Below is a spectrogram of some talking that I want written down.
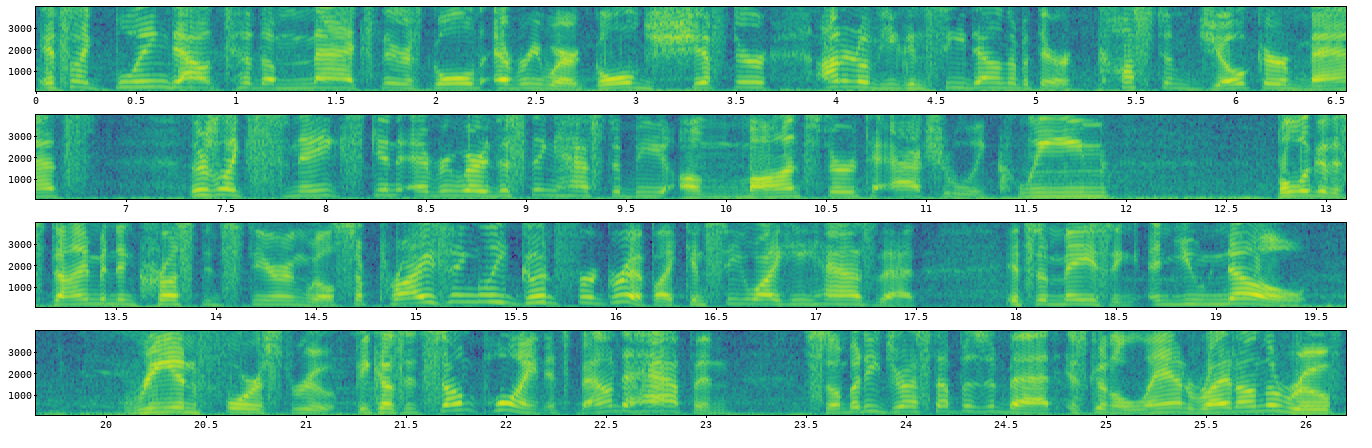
It's like blinged out to the max. There's gold everywhere. Gold shifter. I don't know if you can see down there, but there are custom Joker mats. There's like snakeskin everywhere. This thing has to be a monster to actually clean. But look at this diamond encrusted steering wheel. Surprisingly good for grip. I can see why he has that. It's amazing. And you know, reinforced roof. Because at some point, it's bound to happen. Somebody dressed up as a bat is going to land right on the roof,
